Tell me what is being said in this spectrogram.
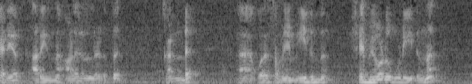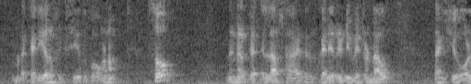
കരിയർ അറിയുന്ന ആളുകളുടെ അടുത്ത് കണ്ട് കുറേ സമയം ഇരുന്ന് ക്ഷമയോടുകൂടി ഇരുന്ന് നമ്മുടെ കരിയർ ഫിക്സ് ചെയ്ത് പോകണം. സോ നിങ്ങൾക്ക് എല്ലാ സഹായത്തിനും കരിയർ റെഡിമേറ്റ് ഉണ്ടാവും. താങ്ക് യു ഓൾ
